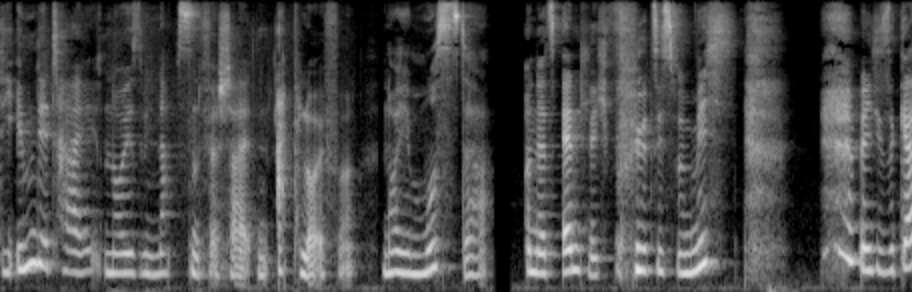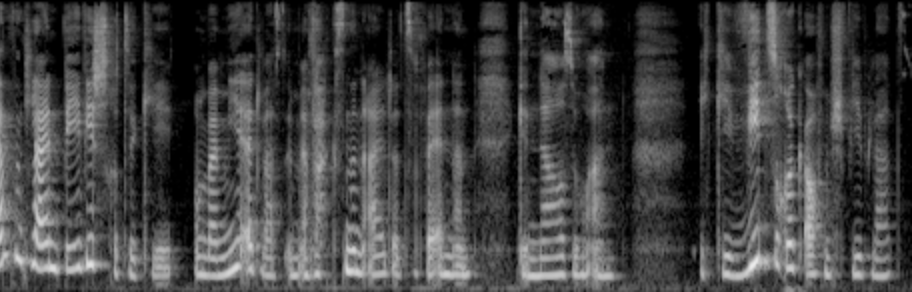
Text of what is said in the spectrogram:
die im Detail neue Synapsen verschalten, Abläufe, neue Muster. Und letztendlich fühlt sich für mich, wenn ich diese ganzen kleinen Babyschritte gehe, um bei mir etwas im Erwachsenenalter zu verändern, genauso an. Ich gehe wie zurück auf den Spielplatz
